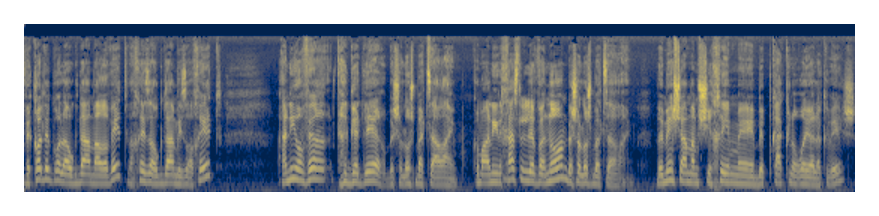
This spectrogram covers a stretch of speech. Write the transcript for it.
וקודם כל האוגדה המערבית, ואחרי זה האוגדה המזרחית. אני עובר את הגדר בשלוש בצהריים. כלומר, אני נכנס ללבנון בשלוש בצהריים. ומשם ממשיכים uh, בפקק נוראי על הכביש.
